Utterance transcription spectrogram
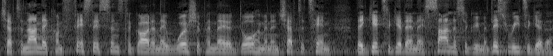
Chapter 9, they confess their sins to God and they worship and they adore Him. And in chapter 10, they get together and they sign this agreement. Let's read together.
